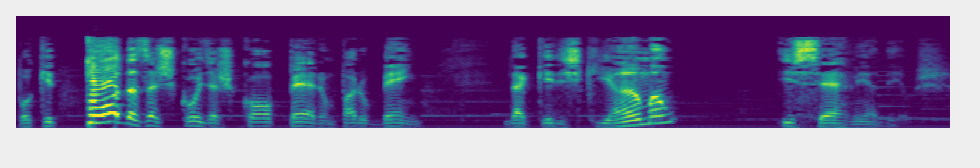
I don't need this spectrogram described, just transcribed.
porque todas as coisas cooperam para o bem daqueles que amam e servem a Deus.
